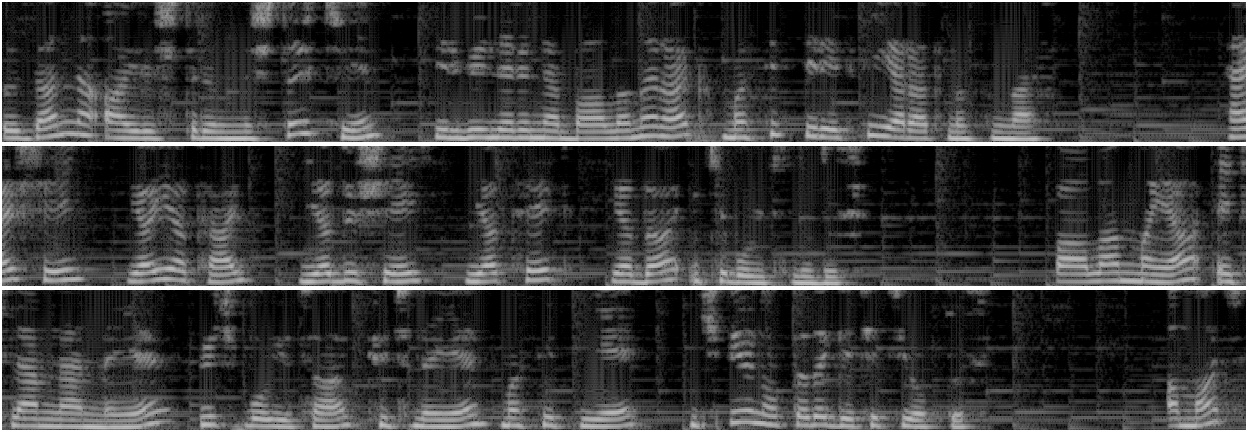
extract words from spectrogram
özenle ayrıştırılmıştır ki birbirlerine bağlanarak masif bir etki yaratmasınlar. Her şey ya yatay, ya düşey, ya tek ya da iki boyutludur. Bağlanmaya, eklemlenmeye, üç boyuta, kütleye, masifliğe hiçbir noktada geçit yoktur. Amaç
